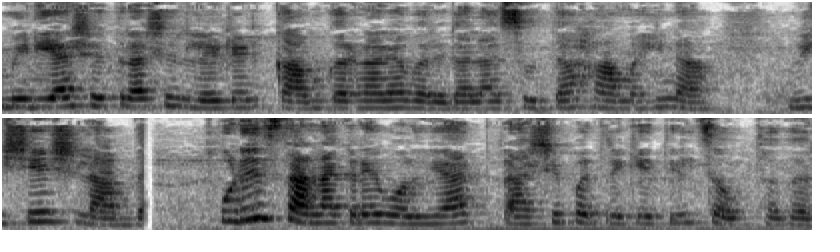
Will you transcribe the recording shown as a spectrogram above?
मीडिया क्षेत्राशी रिलेटेड काम करणाऱ्या वर्गाला सुद्धा हा महिना विशेष लाभ पुढील स्थानाकडे वळूयात राशीपत्रिकेतील चौथं घर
